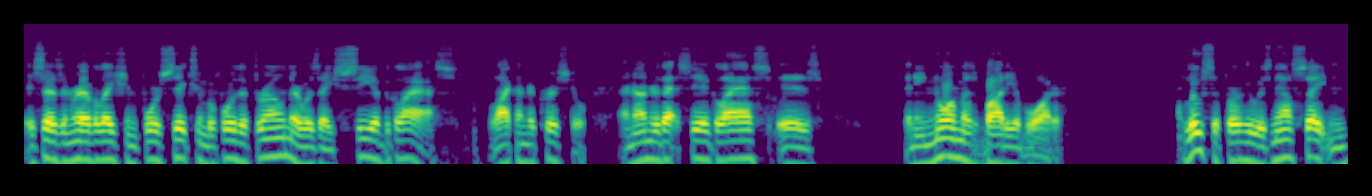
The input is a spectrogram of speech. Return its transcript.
It says in Revelation 4 6, and before the throne there was a sea of glass like unto crystal. And under that sea of glass is an enormous body of water. Lucifer, who is now Satan,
